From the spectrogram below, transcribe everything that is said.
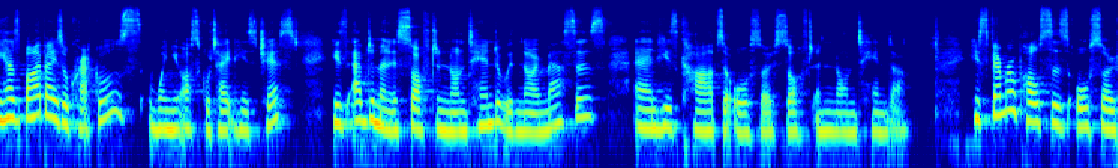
He has bibasal crackles when you auscultate his chest. His abdomen is soft and non tender with no masses, and his calves are also soft and non tender. His femoral pulses also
